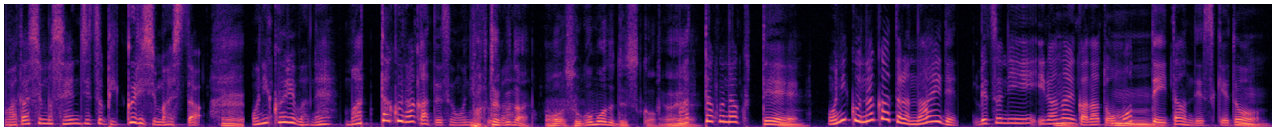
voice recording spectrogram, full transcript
ど私も先日びっくりしました。えお肉売り場ね、全くなかったですよ。おえ肉が。全くない。あそこまでですか、ええ。全くなくて、うんお肉なかったらないで別にいらないかなと思っていたんですけど、うんうん。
